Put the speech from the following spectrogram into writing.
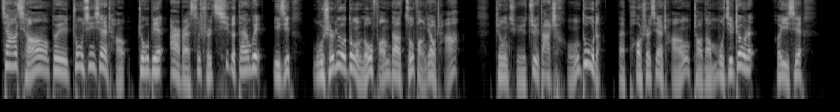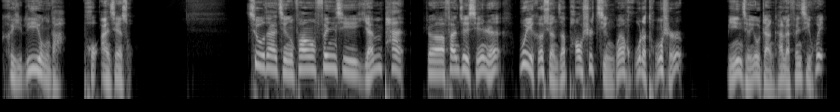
加强对中心现场周边二百四十七个单位以及五十六栋楼房的走访调查，争取最大程度的在抛尸现场找到目击证人和一些可以利用的。破案线索。就在警方分析研判这犯罪嫌疑人为何选择抛尸景观湖的同时，民警又展开了分析会。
